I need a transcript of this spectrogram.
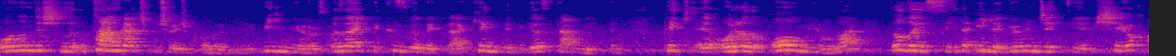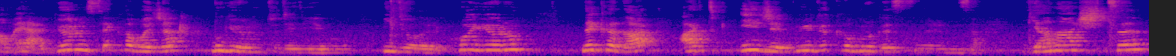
onun dışında utangaç bir çocuk olabilir. Bilmiyoruz. Özellikle kız bebekler kendini göstermekte pek e, oralı olmuyorlar. Dolayısıyla illa görünecek diye bir şey yok ama eğer görünse kabaca bu görüntüde diye bu videoları koyuyorum. Ne kadar artık iyice büyüdü kaburga sınırımıza yanaştı.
